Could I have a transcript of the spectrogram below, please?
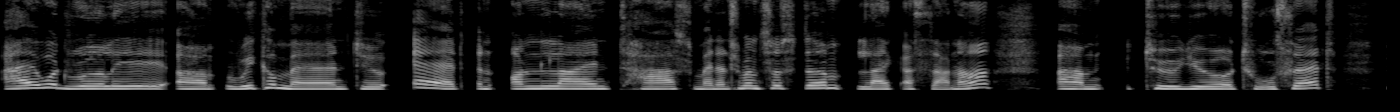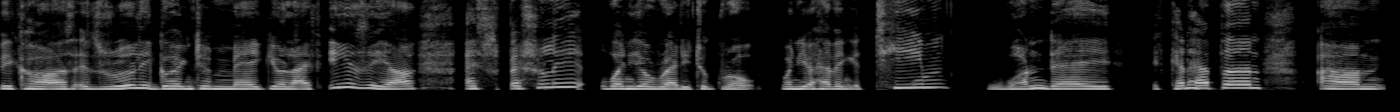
I would really um, recommend to add an online task management system like Asana um, to your toolset because it's really going to make your life easier, especially when you're ready to grow. When you're having a team one day it can happen. Um,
